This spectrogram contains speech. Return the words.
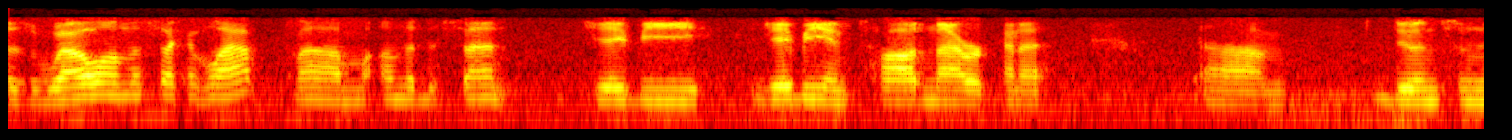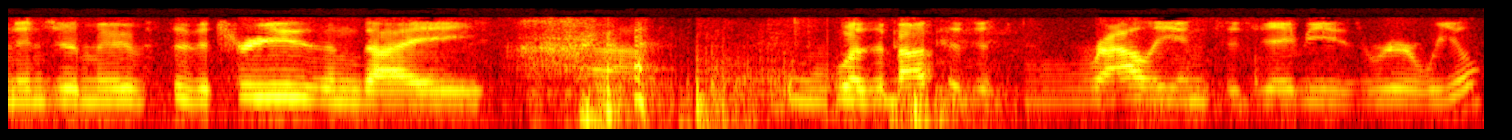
as well on the second lap um, on the descent. JB, JB and Todd and I were kind of um, doing some ninja moves through the trees, and I uh, was about to just rally into JB's rear wheel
